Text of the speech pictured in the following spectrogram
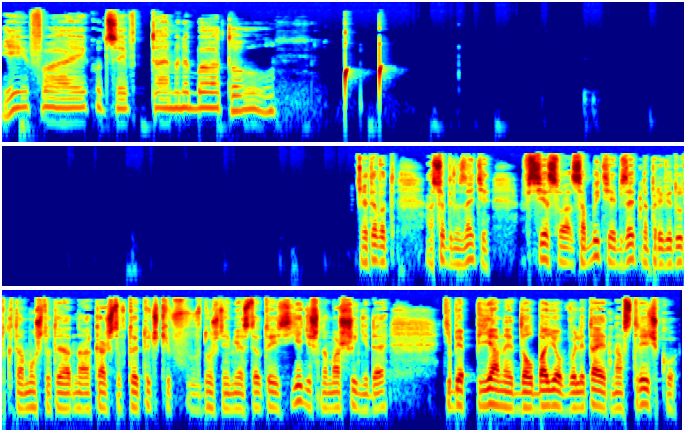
If I could save time in a bottle. Это вот, особенно, знаете, все события обязательно приведут к тому, что ты окажешься в той точке в нужное место. То есть едешь на машине, да, тебе пьяный долбоеб вылетает на встречку,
